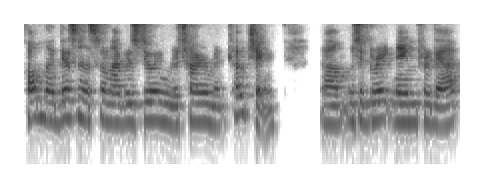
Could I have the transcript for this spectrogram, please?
called my business when I was doing retirement coaching. Um, it was a great name for that.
